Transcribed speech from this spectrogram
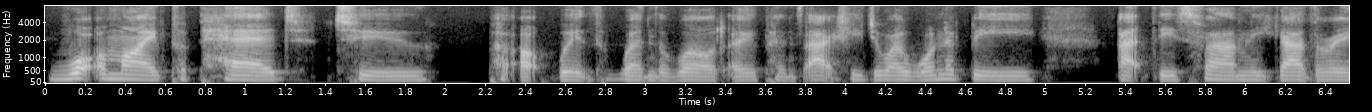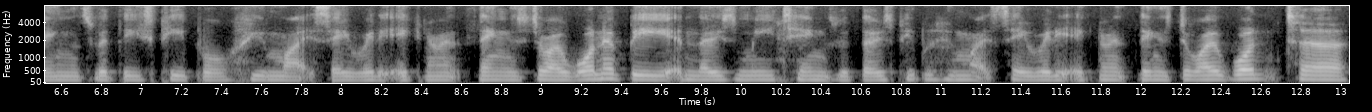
what am I prepared to put up with when the world opens? Actually do I want to be at these family gatherings with these people who might say really ignorant things? Do I want to be in those meetings with those people who might say really ignorant things? Do I want to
